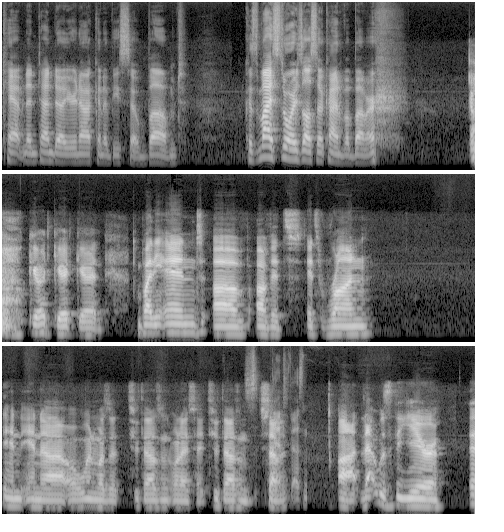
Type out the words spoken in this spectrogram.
Camp Nintendo, you're not gonna be so bummed. Cause my story's also kind of a bummer. Oh, good, good, good. By the end of of its its run in in uh oh, when was it? 2000 what did I say? 2007. Yeah, Uh that was the year uh,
